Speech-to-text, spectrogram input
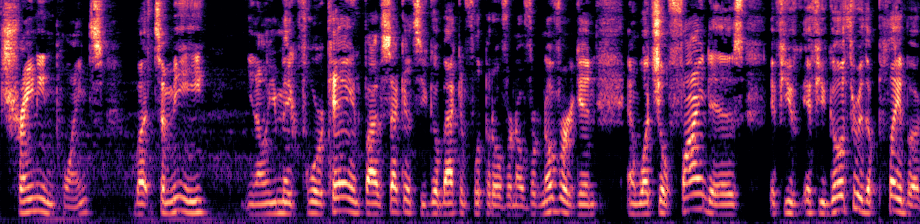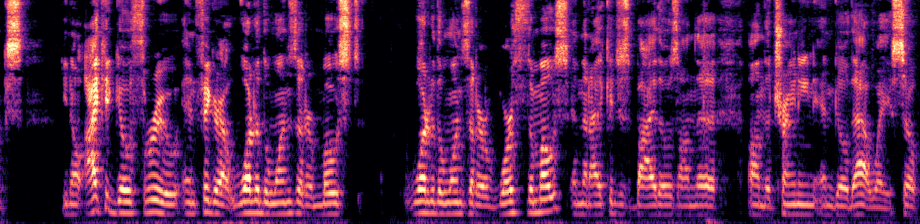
training points. But to me, you know, you make 4K in five seconds, you go back and flip it over and over and over again. And what you'll find is if you if you go through the playbooks, you know, I could go through and figure out what are the ones that are most what are the ones that are worth the most and then i could just buy those on the on the training and go that way. So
